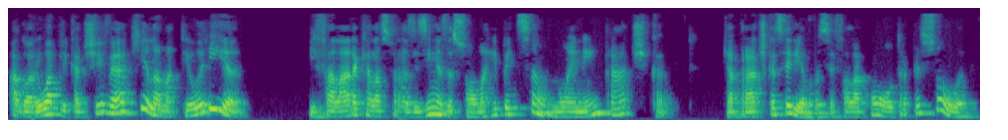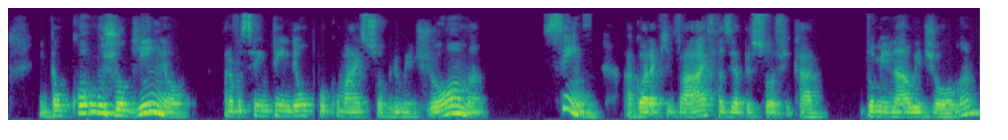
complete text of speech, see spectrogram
Agora, o aplicativo é aquilo, é uma teoria. E falar aquelas frasezinhas é só uma repetição, não é nem prática. Que a prática seria você falar com outra pessoa. Então, como joguinho, para você entender um pouco mais sobre o idioma, sim. Agora que vai fazer a pessoa ficar dominar o idioma,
